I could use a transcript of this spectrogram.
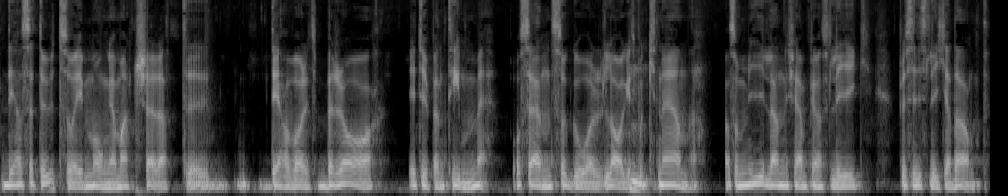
det har sett ut så i många matcher att eh, det har varit bra i typ en timme. Och sen så går laget mm. på knäna. Alltså Milan i Champions League, precis likadant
